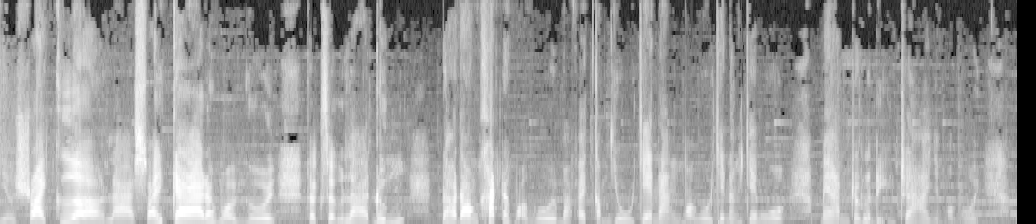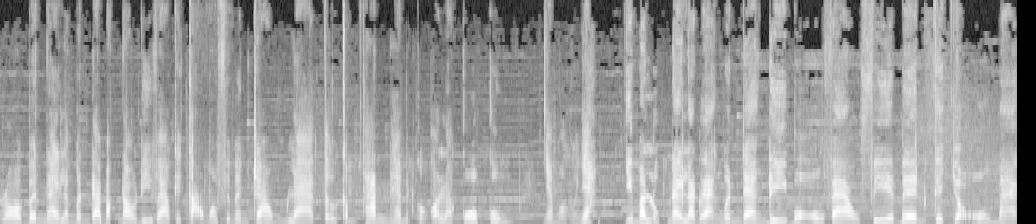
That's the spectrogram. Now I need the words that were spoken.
nhiều xoay cưa là xoáy ca đó mọi người. Thật sự là đứng đón khách đó mọi người mà phải cầm dù che nắng mọi người che nắng che mưa. Mấy anh rất là điển trai nha mọi người. Rồi bên này là mình đã bắt đầu đi vào cái cổng ở phía bên trong là tự cấm thành hay mình còn gọi là cố cung nha mọi người nha nhưng mà lúc này là đoạn mình đang đi bộ vào phía bên cái chỗ mà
